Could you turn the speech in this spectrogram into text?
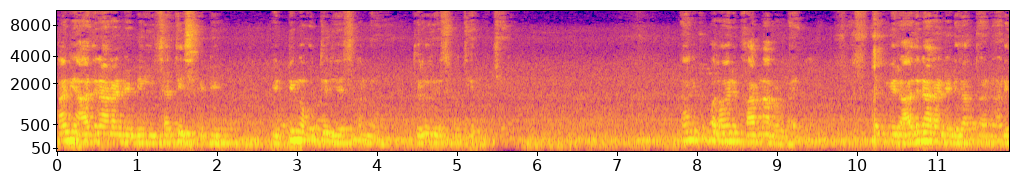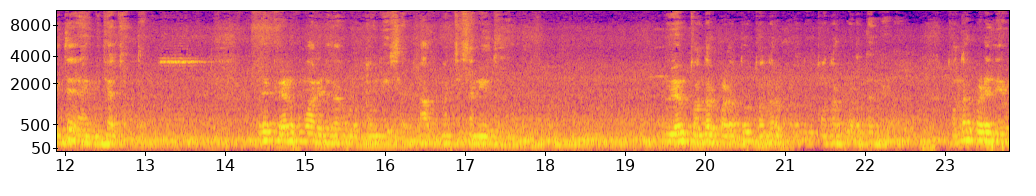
కానీ ఆదినారాయణ రెడ్డి సతీష్ రెడ్డి గట్టిగా ఒత్తిడి చేసి నన్ను తెలుగుదేశంలో చేర్పించారు. దానికి బలమైన కారణాలు ఉన్నాయి. మీరు ఆదినారాయణ రెడ్డి గారితో అడిగితే ఆయన నిజాలు చెప్తారు. అదే కిరణ్ కుమార్ రెడ్డి గారు కూడా ఫోన్ చేశారు. నాకు మంచి సన్నిహితులు నువ్వేం తొందరపడద్దు తొందరపడద్దు తొందరపడద్దు అన్నాడు. తొందరపడేది ఏం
